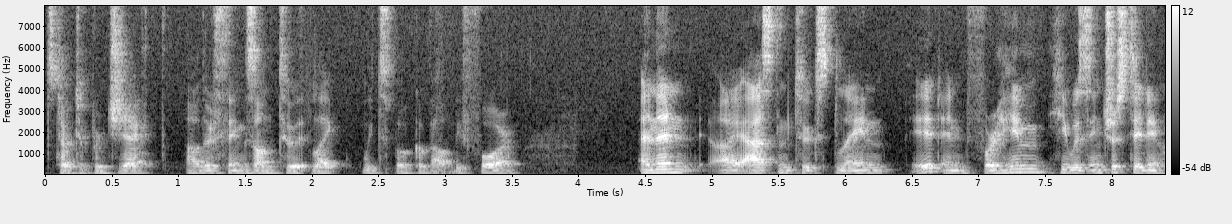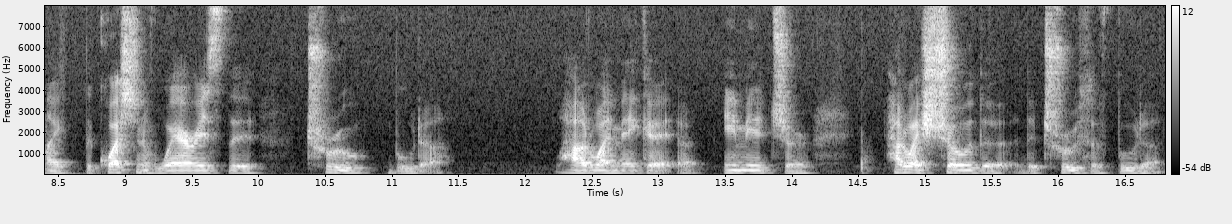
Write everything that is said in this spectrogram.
start to project other things onto it, like we spoke about before. And then I asked him to explain it, and for him, he was interested in like the question of where is the true Buddha? How do I make a, image, or how do I show the the truth of Buddha?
